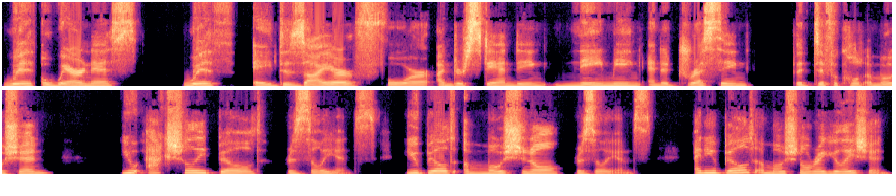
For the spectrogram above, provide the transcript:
with awareness, with a desire for understanding, naming, and addressing the difficult emotion, you actually build resilience. You build emotional resilience and you build emotional regulation.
